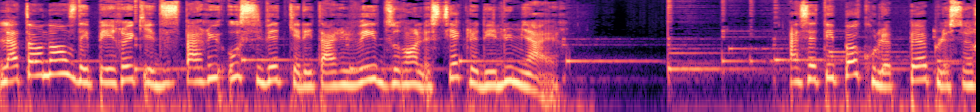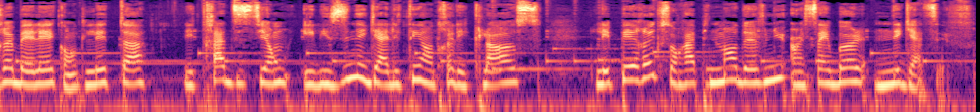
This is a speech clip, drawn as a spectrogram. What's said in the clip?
La tendance des perruques est disparue aussi vite qu'elle est arrivée durant le siècle des Lumières. À cette époque où le peuple se rebellait contre l'État, les traditions et les inégalités entre les classes, les perruques sont rapidement devenues un symbole négatif.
